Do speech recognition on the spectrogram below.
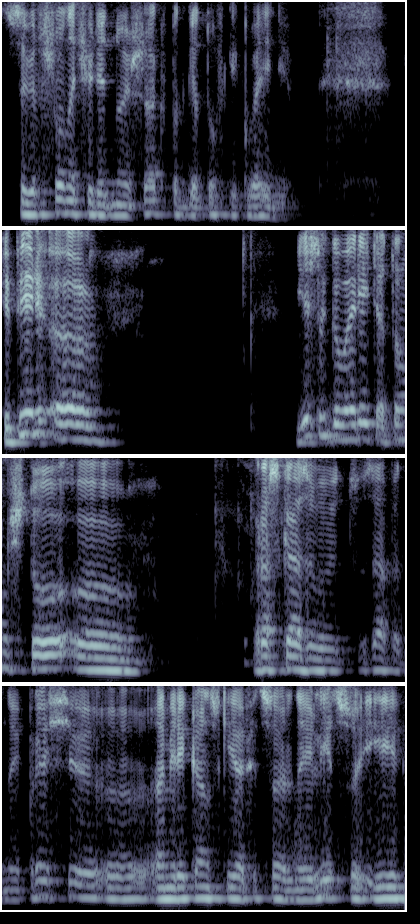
совершен очередной шаг в подготовке к войне. Теперь, э, если говорить о том, что э, рассказывают в западной прессе э, американские официальные лица и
